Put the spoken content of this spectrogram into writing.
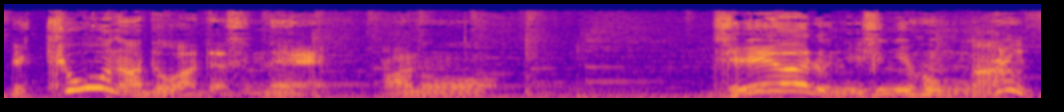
い、で今日などはですねあの JR 西日本が、はい。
